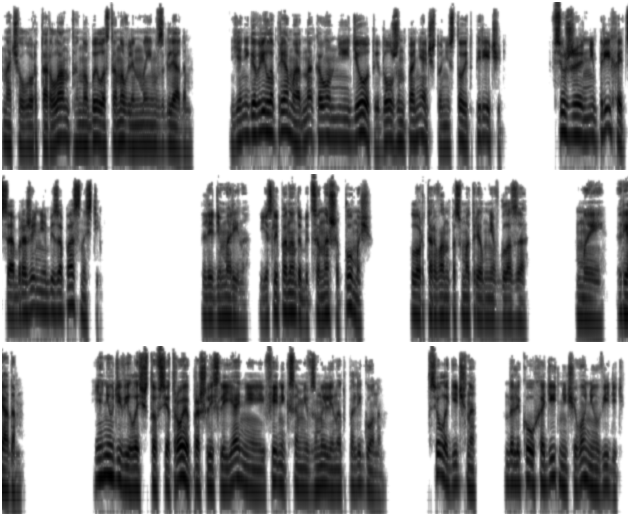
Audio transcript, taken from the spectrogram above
начал лорд Орланд, но был остановлен моим взглядом. Я не говорила прямо, однако он не идиот и должен понять, что не стоит перечить. Все же не прихоть, соображение безопасности. «Леди Марина, если понадобится наша помощь...» Лорд Арван посмотрел мне в глаза. «Мы рядом». Я не удивилась, что все трое прошли слияние и фениксами взмыли над полигоном. Все логично. Далеко уходить, ничего не увидеть.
